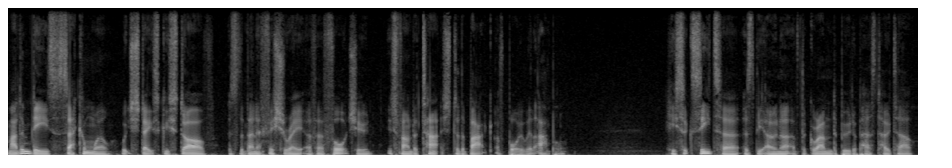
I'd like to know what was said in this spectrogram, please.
Madame D's second will, which states Gustave as the beneficiary of her fortune, is found attached to the back of Boy with Apple. He succeeds her as the owner of the Grand Budapest Hotel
